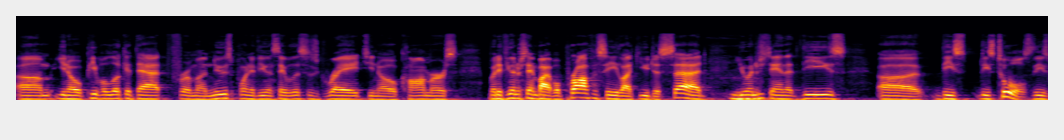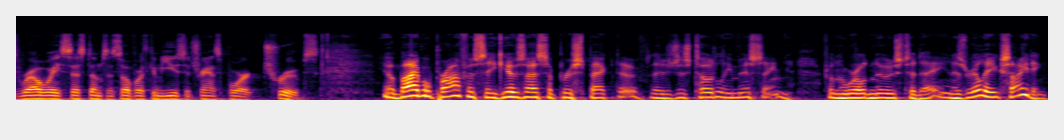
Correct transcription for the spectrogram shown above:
Um, you know, people look at that from a news point of view and say, well, this is great, you know, commerce. But if you understand Bible prophecy, like you just said, mm-hmm. you understand that these, uh, these, these tools, these railway systems and so forth, can be used to transport troops. You know, Bible prophecy gives us a perspective that is just totally missing from the world news today and is really exciting.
